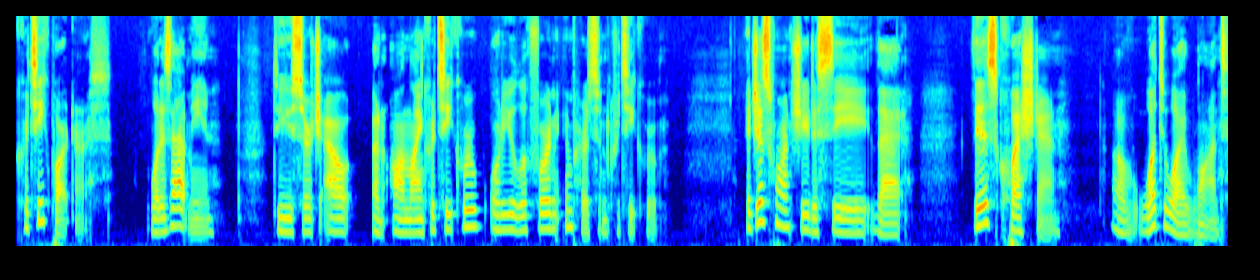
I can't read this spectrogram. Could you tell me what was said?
critique partners? What does that mean? Do you search out an online critique group or do you look for an in person critique group? I just want you to see that this question of what do I want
